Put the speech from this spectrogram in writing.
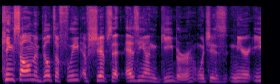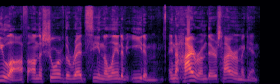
King Solomon built a fleet of ships at Ezion Geber, which is near Eloth, on the shore of the Red Sea in the land of Edom. And Hiram, there's Hiram again,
